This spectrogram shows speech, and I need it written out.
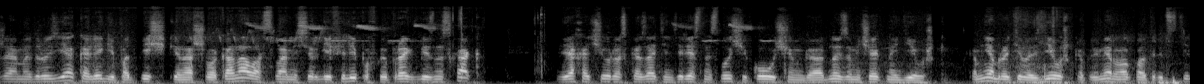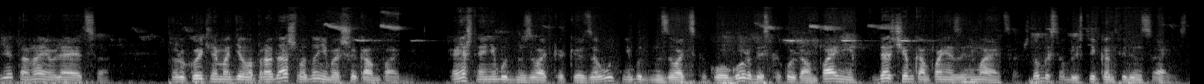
уважаемые друзья, коллеги, подписчики нашего канала. С вами Сергей Филиппов и проект Бизнес Хак. Я хочу рассказать интересный случай коучинга одной замечательной девушки. Ко мне обратилась девушка примерно около 30 лет. Она является руководителем отдела продаж в одной небольшой компании. Конечно, я не буду называть, как ее зовут, не буду называть, из какого города, из какой компании, даже чем компания занимается, чтобы соблюсти конфиденциальность.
